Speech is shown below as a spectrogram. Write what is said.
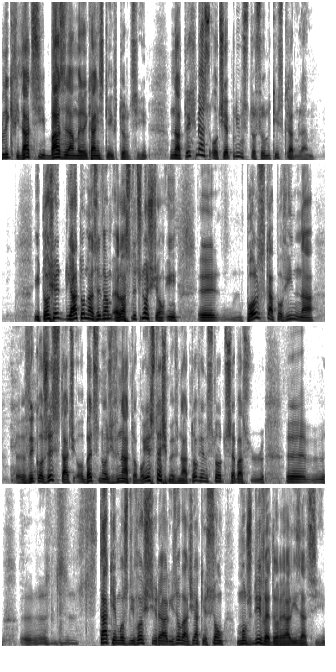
likwidacji bazy amerykańskiej w Turcji, natychmiast ocieplił stosunki z Kremlem. I to się, ja to nazywam elastycznością. I Polska powinna y, wykorzystać obecność w NATO, bo jesteśmy w NATO, więc to trzeba y, y, takie możliwości realizować, jakie są możliwe do realizacji.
